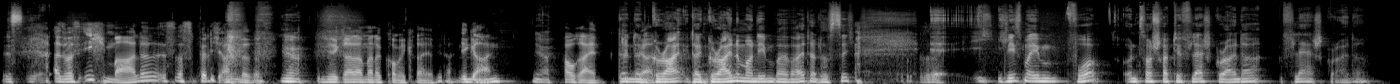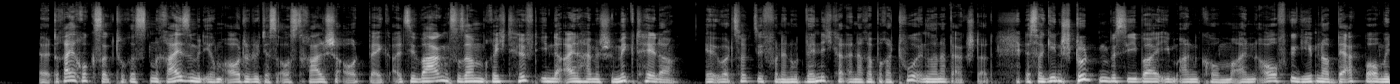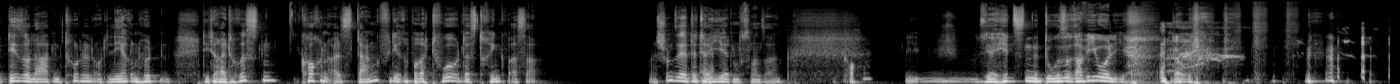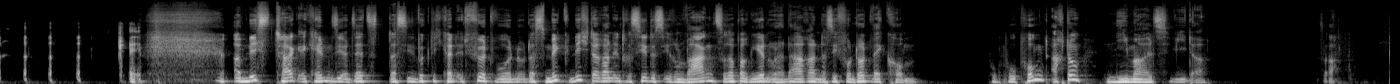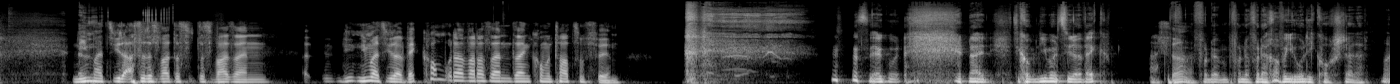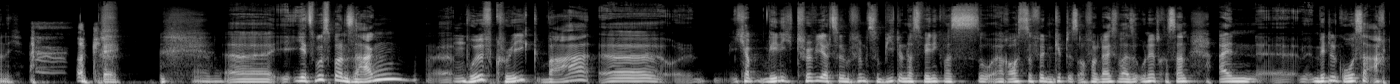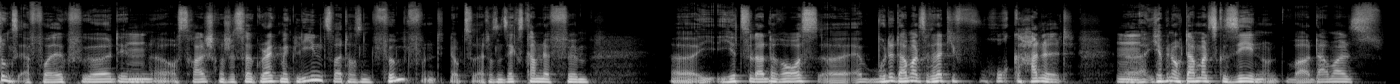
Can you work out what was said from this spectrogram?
ist, also was ich male, ist was völlig anderes. Ja. Bin hier gerade an meiner Comicreihe wieder. Egal. Mhm. Ja. Hau rein. Dann, dann, grind, dann grinde mal nebenbei weiter, lustig. äh, ich, ich, lese mal eben vor, und zwar schreibt hier Flash Grinder, Flash Grinder. Äh, drei Rucksacktouristen reisen mit ihrem Auto durch das australische Outback. Als ihr Wagen zusammenbricht, hilft ihnen der einheimische Mick Taylor. Er überzeugt sie von der Notwendigkeit einer Reparatur in seiner Werkstatt. Es vergehen Stunden, bis sie bei ihm ankommen. Ein aufgegebener Bergbau mit desolaten Tunneln und leeren Hütten. Die drei Touristen kochen als Dank für die Reparatur und das Trinkwasser. Schon sehr detailliert, ja. muss man sagen. Kochen? Sie erhitzen eine Dose Ravioli, glaube ich. okay. Am nächsten Tag erkennen sie entsetzt, dass sie in Wirklichkeit entführt wurden und dass Mick nicht daran interessiert ist, ihren Wagen zu reparieren oder daran, dass sie von dort wegkommen. Punkt, Punkt, Punkt. Achtung, niemals wieder. So. Niemals wieder. Achso, das war, das, das war sein. Niemals wieder wegkommen oder war das sein, sein Kommentar zum Film? Sehr gut. Nein, sie kommen niemals wieder weg. Ach so. Von, dem, von der, von der Ravioli-Kochstelle, meine ich. okay. Äh, jetzt muss man sagen, äh, hm? Wolf Creek war, äh, ich habe wenig Trivia zu dem Film zu bieten und das wenig, was so herauszufinden gibt, ist auch vergleichsweise uninteressant. Ein äh, mittelgroßer Achtungserfolg für den hm. äh, australischen Regisseur Greg McLean 2005 und ich glaube 2006 kam der Film äh, hierzulande raus. Er wurde damals relativ hoch gehandelt. Mhm. ich habe ihn auch damals gesehen und war damals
